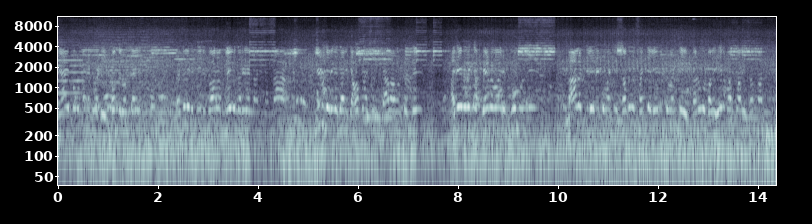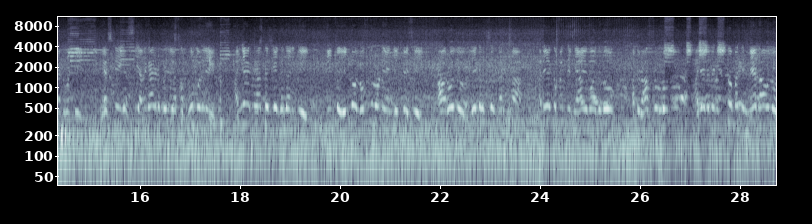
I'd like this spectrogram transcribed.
న్యాయపరమైనటువంటి ఇబ్బందులు ఉంటాయి. ప్రజలకు దీని ద్వారా మేలు జరిగేదానికన్నా కీడు జరిగేదానికి అవకాశం చాలా ఉంటుంది. అదేవిధంగా పేదవారి భూముల్ని నాలెడ్జ్ లేనటువంటి చదువు సంఖ్య లేనటువంటి కరువు బలహీన వర్గాలకు సంబంధించినటువంటి ఎస్టీ ఎస్సీ అనగారిన ప్రజల యొక్క భూముల్ని అన్యాక్రాంతం చేసేదానికి దీంట్లో ఎన్నో లొసుగులు ఉన్నాయని చెప్పేసి ఆ రోజు లీగల్ సెల్ తరఫున అనేక మంది న్యాయవాదులు అటు రాష్ట్రంలోనూ అదేవిధంగా ఎంతో మంది మేధావులు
